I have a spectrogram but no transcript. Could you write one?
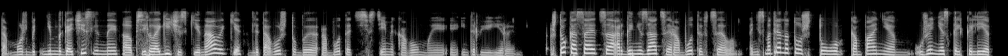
там, может быть, немногочисленные а, психологические навыки для того, чтобы работать с теми, кого мы э, интервьюируем. Что касается организации работы в целом, несмотря на то, что компания уже несколько лет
